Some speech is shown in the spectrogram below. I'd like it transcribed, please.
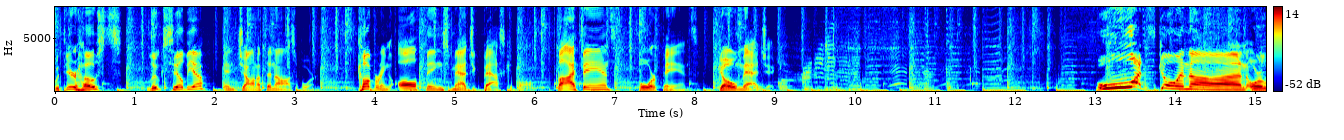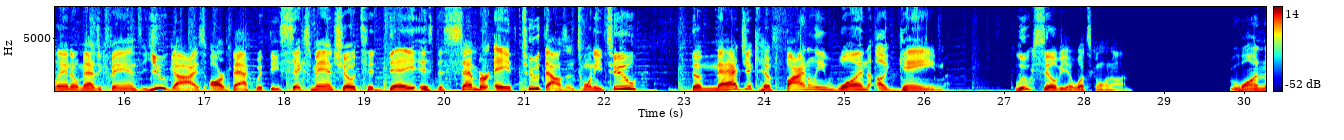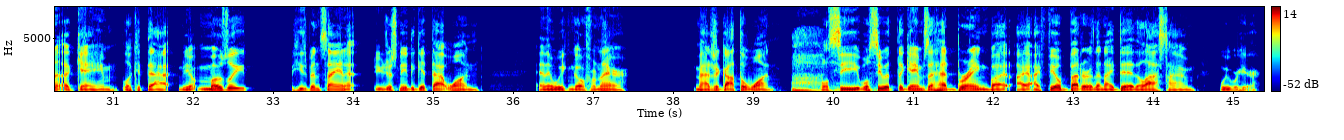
with your hosts, Luke Sylvia and Jonathan Osborne, covering all things Magic basketball. By fans, for fans. Go Magic. What's going on, Orlando Magic fans? You guys are back with the Sixth Man Show. Today is December 8th, 2022. The Magic have finally won a game. Luke Sylvia, what's going on? Won a game. Look at that. You know, Mosley, he's been saying it. You just need to get that one, and then we can go from there. Magic got the one. Ah, we'll see. We'll see what the games ahead bring, but I, I feel better than I did the last time we were here.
